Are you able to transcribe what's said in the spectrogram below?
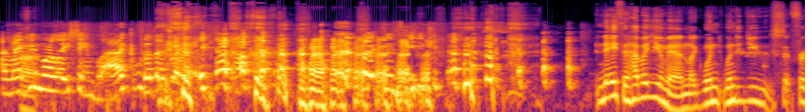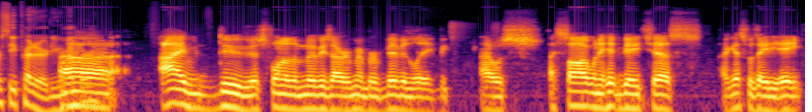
I might uh, be more like Shane Black, but that's all right. Nathan, how about you, man? Like, when when did you first see Predator? Do you remember? Uh, I do. It's one of the movies I remember vividly. I was I saw it when it hit VHS. I guess it was '88,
